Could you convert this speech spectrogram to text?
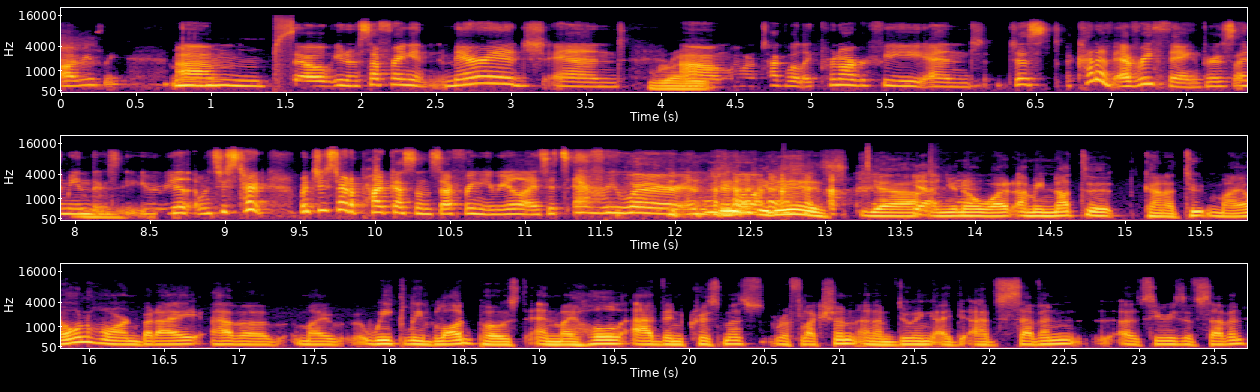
obviously. Mhm. Um, so you know, suffering in marriage and Right. um, we want to talk about like pornography and just kind of everything. There's, I mean, there's you real once you start once you start a podcast on suffering, you realize it's everywhere. And it, it is yeah. Yeah. and you know what i mean not to kind of toot my own horn but i have a my weekly blog post and my whole advent christmas reflection and i'm doing I, have seven a series of seven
